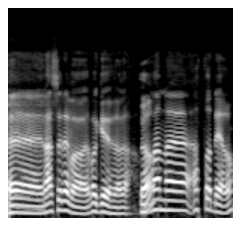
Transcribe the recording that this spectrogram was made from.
Eh, nei, så det var, det var gøy å høre. Ja. Men eh, etter det, da?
